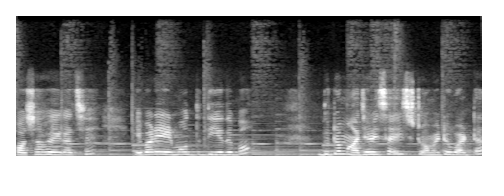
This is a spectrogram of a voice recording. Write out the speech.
কষা হয়ে গেছে। এবারে এর মধ্যে দিয়ে দেব দুটো মাঝারি সাইজ টমেটো বাটা।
